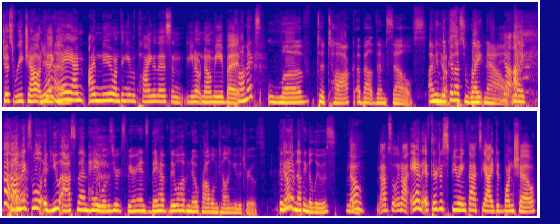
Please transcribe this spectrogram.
just reach out and be like, "Hey, I'm I'm new. I'm thinking of applying to this and you don't know me, but Comics love to talk about themselves. I mean, look at us right now. Yeah. Like comics will if you ask them, "Hey, what was your experience?" they have they will have no problem telling you the truth because Yeah. they have nothing to lose. No, absolutely not. And if they're just spewing facts, yeah, I did one show.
